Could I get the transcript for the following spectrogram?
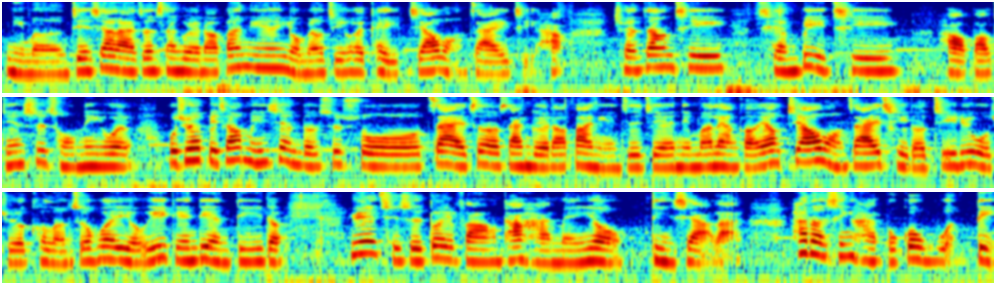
你们接下来这三个月到半年有没有机会可以交往在一起？好，权杖七、钱币七，好，宝剑侍从逆位，我觉得比较明显的是说，在这三个月到半年之间，你们两个要交往在一起的几率，我觉得可能是会有一点点低的，因为其实对方他还没有定下来，他的心还不够稳定，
